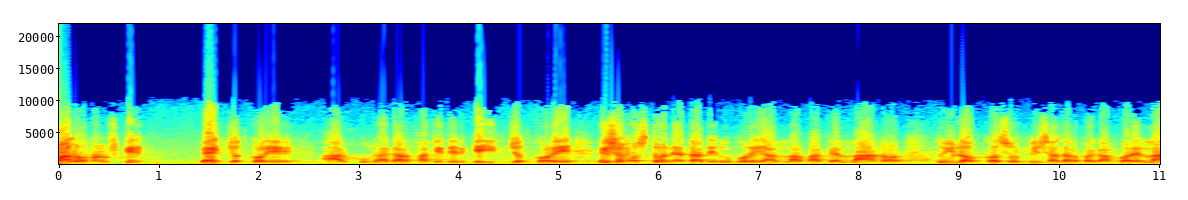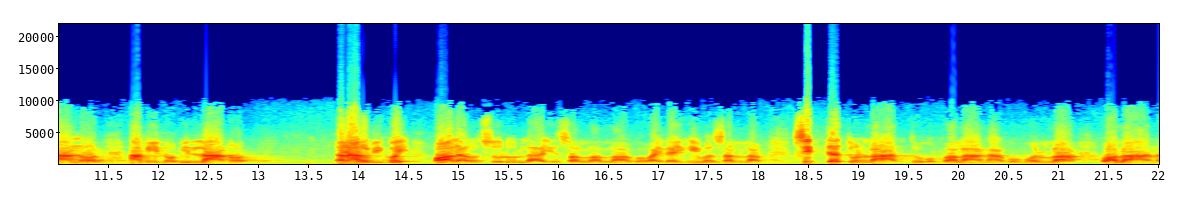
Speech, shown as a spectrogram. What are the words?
ভালো মানুষকে বেজ্জত করে আর গুনাগার ফাঁকিদেরকে ইজ্জত করে। এ সমস্ত নেতাদের উপরে আল্লাহ ফাঁকের লানত, দুই লক্ষ চব্বিশ হাজার পয়গাম্বরের লানত আমি নবীর লানত। কই قال رسول الله صلى الله عليه وسلم ستة لعنتهم ولعنهم الله ولعن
